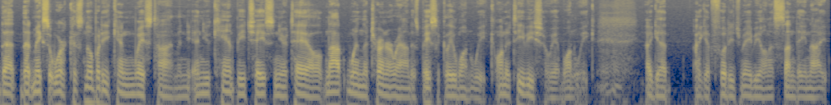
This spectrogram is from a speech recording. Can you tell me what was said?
that that makes it work because nobody can waste time, and and you can't be chasing your tail. Not when the turnaround is basically one week. On a TV show, we have one week. I get I get footage maybe on a Sunday night,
